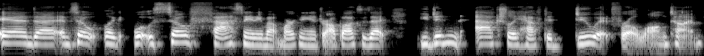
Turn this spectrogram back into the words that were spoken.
and uh, and so like what was so fascinating about marketing at Dropbox is that you didn't actually have to do it for a long time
